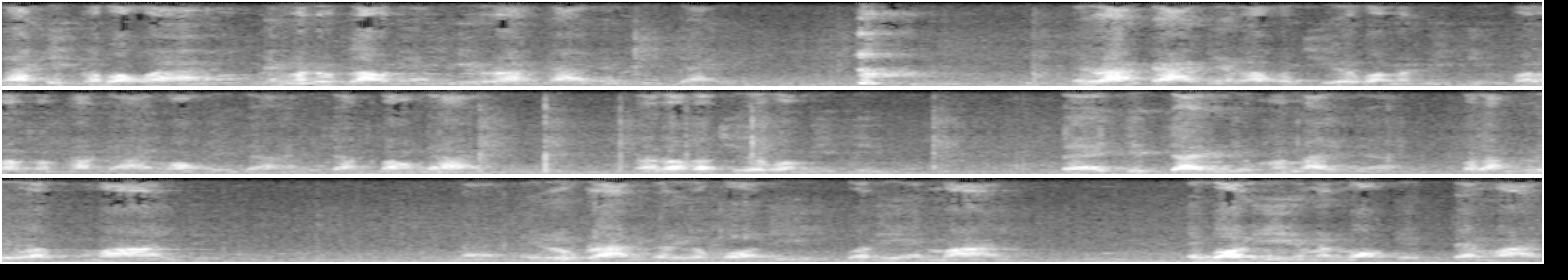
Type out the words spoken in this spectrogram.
น่าคิดเขาบอกว่าในมนุษย์เราเนี่ยมีร่างกายเป็นจิตใจ ในร่างกายเนี่ยเราก็เชื่อว่ามันมีจริงเพราะเราสัมผัสได้มองเห็นได้จับต้องได้ แล้วเราก็เชื่อว่ามีจริง แต่จิตใจมันอยู่ข้างในเนี่ยฝรั่งเรียกว่า mind ไอ้รูปร่างนี่ก็เรียกว่า body body and mind ไอ้ body เนี่ยมันมองเห็นแต่ mind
